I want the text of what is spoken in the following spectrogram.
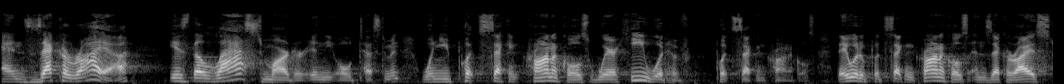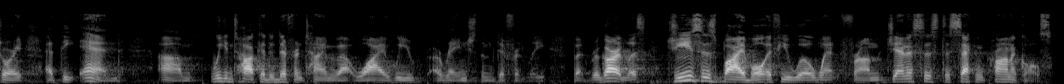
and Zechariah is the last martyr in the Old Testament when you put Second Chronicles where he would have put Second Chronicles. They would have put Second Chronicles and Zechariah's story at the end. Um, we can talk at a different time about why we arranged them differently. But regardless, Jesus' Bible, if you will, went from Genesis to Second Chronicles.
